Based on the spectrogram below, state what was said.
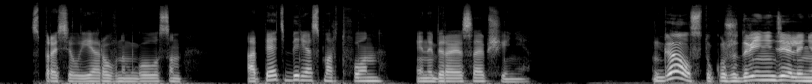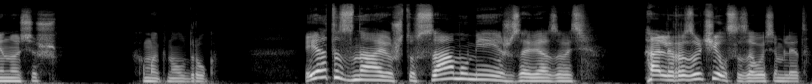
— спросил я ровным голосом, опять беря смартфон и набирая сообщение. «Галстук уже две недели не носишь», — хмыкнул друг. «Я-то знаю, что сам умеешь завязывать. Аль разучился за восемь лет».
